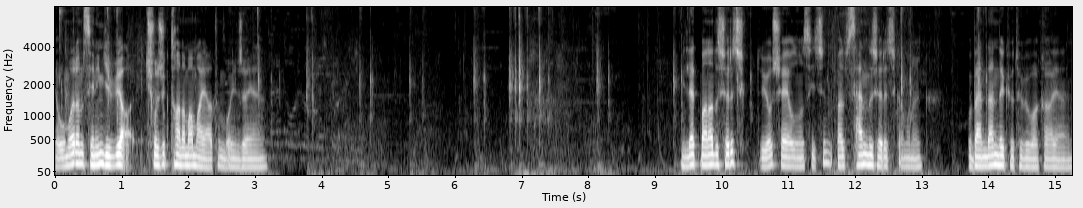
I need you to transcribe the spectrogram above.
Ya umarım senin gibi bir çocuk tanımam hayatım boyunca yani. Millet bana dışarı çık diyor şey olması için. Ben sen dışarı çık amına. Bu benden de kötü bir vaka yani.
